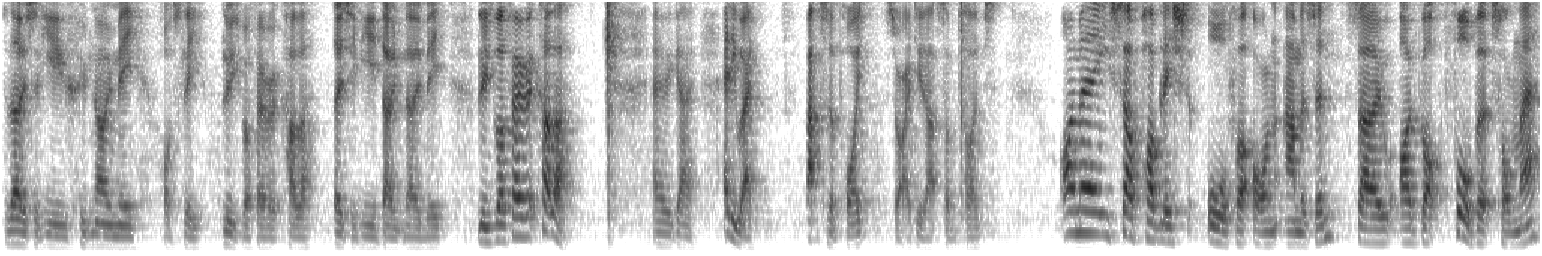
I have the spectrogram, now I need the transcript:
for those of you who know me, obviously blue's my favourite colour. Those of you who don't know me, blue's my favourite colour. There we go. Anyway, back to the point. Sorry, I do that sometimes. I'm a self-published author on Amazon, so I've got four books on there,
